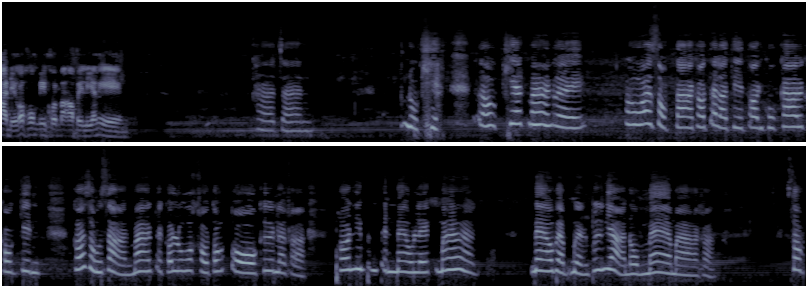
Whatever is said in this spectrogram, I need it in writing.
มาเดี๋ยวก็คงมีคนมาเอาไปเลี้ยงเอง ค่ะอาจารย์ หนูเครียด เราเครียดมากเลย เพราะว่าสบตาเขาแต่ละทีตอนคุกข้าวให้เขากิน ก็สงสารมาก แต่ก็รู้ว่าเขาต้องโตขึ้นนะคะเพราะนี่มันเป็นแมวเล็กมาก แมวแบบเหมือนเพิ่งหย่านมแม่มาค่ะสบ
